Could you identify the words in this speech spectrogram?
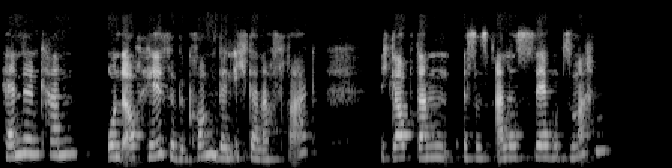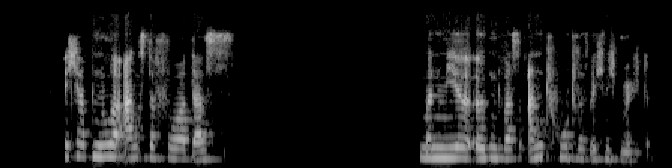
handeln kann und auch Hilfe bekomme, wenn ich danach frage, ich glaube, dann ist es alles sehr gut zu machen. Ich habe nur Angst davor, dass man mir irgendwas antut, was ich nicht möchte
